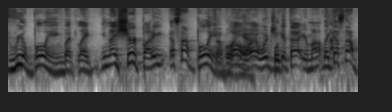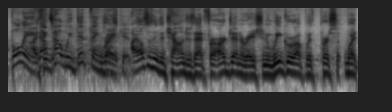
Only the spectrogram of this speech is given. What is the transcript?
real bullying. But like, nice shirt, buddy. That's not bullying. Not bullying oh, yeah. where'd you well, get that? Your mom? Like, that's not bullying. I that's how we did things right. as kids. I also think the challenge is that for our generation, we grew up with person what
